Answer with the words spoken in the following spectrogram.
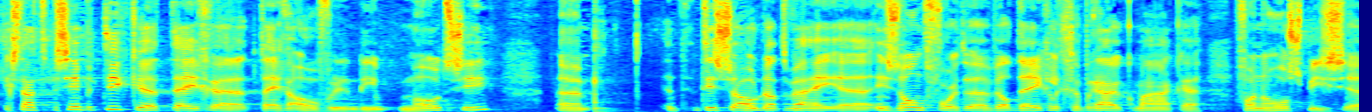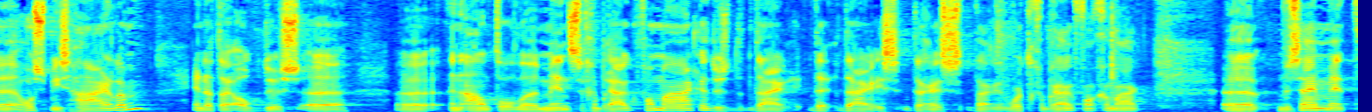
ik sta sympathiek uh, tegen, tegenover die motie. Uh, het, het, is zo dat wij in Zandvoort wel degelijk gebruik maken van een hospice, hospice Haarlem. En dat daar ook dus een aantal mensen gebruik van maken. Dus daar, daar, is, daar, is, daar wordt gebruik van gemaakt. we zijn met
